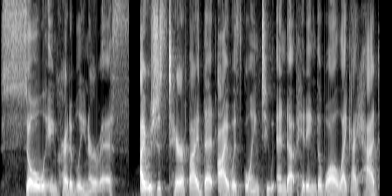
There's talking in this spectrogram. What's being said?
so incredibly nervous. I was just terrified that I was going to end up hitting the wall like I had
